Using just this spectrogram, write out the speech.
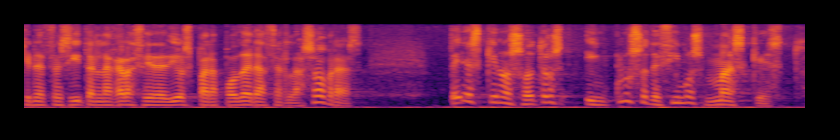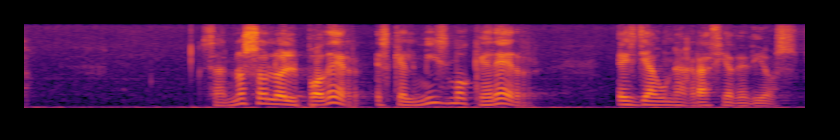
que necesitan la gracia de Dios para poder hacer las obras. Pero es que nosotros incluso decimos más que esto. O sea, no solo el poder, es que el mismo querer es ya una gracia de Dios.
